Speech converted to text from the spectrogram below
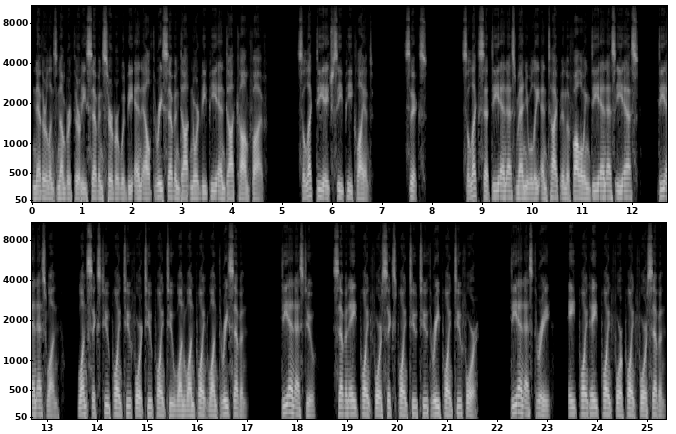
Netherlands number 37 server would be nl37.nordvpn.com 5. Select DHCP client. 6. Select set DNS manually and type in the following DNSES, DNS1, 162.242.211.137. DNS2, 78.46.223.24. DNS3, 8.8.4.47.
